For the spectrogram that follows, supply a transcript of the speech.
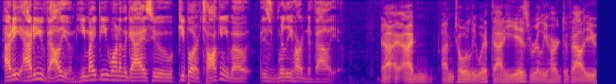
How do you how do you value him? He might be one of the guys who people are talking about is really hard to value. I, am I'm, I'm totally with that. He is really hard to value.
